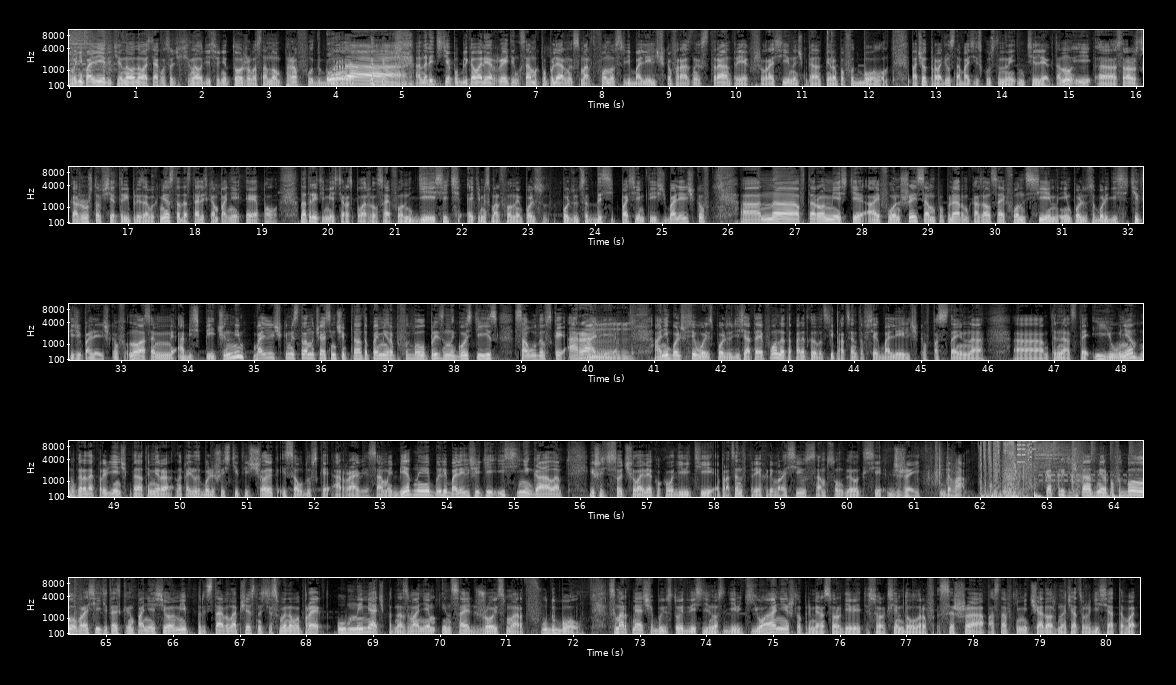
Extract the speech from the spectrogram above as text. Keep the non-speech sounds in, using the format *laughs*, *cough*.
Вы не поверите, но в новостях высоких технологий сегодня тоже в основном про футбол. Ура! *laughs* Аналитики опубликовали рейтинг самых популярных смартфонов среди болельщиков разных стран, приехавших в Россию на чемпионат мира по футболу. Подсчет проводился на базе искусственного интеллекта. Ну и э, сразу же скажу, что все три призовых места достались компании Apple. На третьем месте расположился iPhone 10. Этими смартфонами пользуются, пользуются до, по 7 тысяч болельщиков. А на втором месте iPhone 6. Самым популярным оказался iPhone 7. Им пользуются более 10 тысяч болельщиков. Ну а самыми обеспеченными болельщиками стран-участниц чемпионата по миру по футболу признаны гости из Саудовской Аравии. Mm. Они больше всего используют 10 iPhone. Это порядка 20% всех болельщиков. По состоянию на э, 13 июня в городах проведения чемпионата мира находилось более 6 тысяч человек из Саудовской Аравии. Самые бедные были болельщики из Сенегала. И 600 человек, около 9% приехали в Россию с Samsung Samsung Galaxy J2. К открытию чемпионата мира по футболу в России китайская компания Xiaomi представила общественности свой новый проект «Умный мяч» под названием Inside Joy Smart Football. Смарт-мяч будет стоить 299 юаней, что примерно 49-47 долларов США. Поставки мяча должны начаться уже 10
